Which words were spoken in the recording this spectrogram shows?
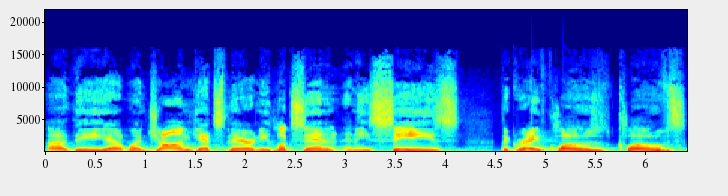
Uh, the, uh, when John gets there and he looks in and he sees the grave clothes, clothes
